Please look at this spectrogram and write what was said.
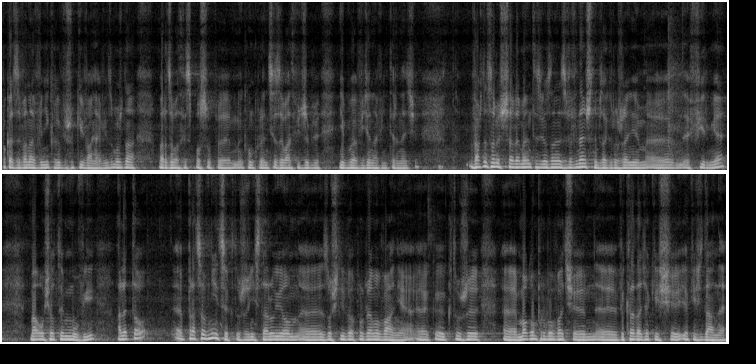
pokazywana w wynikach wyszukiwania, więc można w bardzo łatwy sposób konkurencję załatwić, żeby nie była widziana w internecie. Ważne są jeszcze elementy związane z wewnętrznym zagrożeniem e, w firmie. Mało się o tym mówi, ale to e, pracownicy, którzy instalują e, złośliwe oprogramowanie, którzy mogą próbować wykradać jakieś, jakieś dane.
